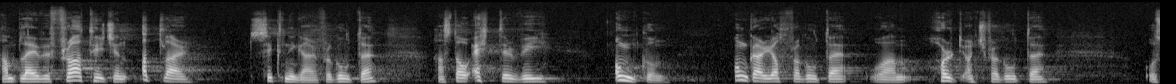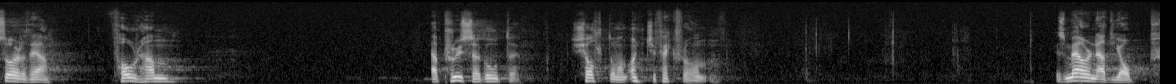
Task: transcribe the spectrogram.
han ble fratidgen atler sikningar fra gode, og Han stod etter vi ongen. Ongar hjelp fra gode, og han hørte ikke fra gode. Og så er det det, for han er prysa gode, selv om han ikke fikk fra honom. Hvis vi har et jobb,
